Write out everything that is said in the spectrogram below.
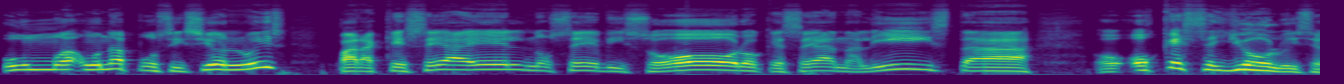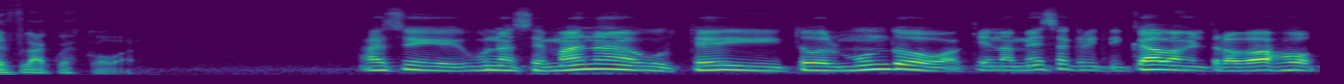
una, posición, Luis, para que sea él, no sé, visor o que sea analista o, o qué sé yo, Luis el Flaco Escobar. Hace una semana usted y todo el mundo aquí en la mesa criticaban el trabajo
